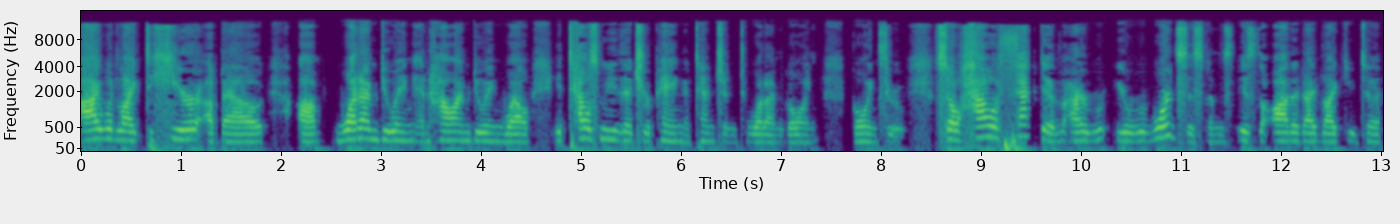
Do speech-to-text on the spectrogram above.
I would like to hear about uh, what I'm doing and how I'm doing well. It tells me that you're paying attention to what I'm going, going through. So how effective are your reward systems is the audit I'd like you to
